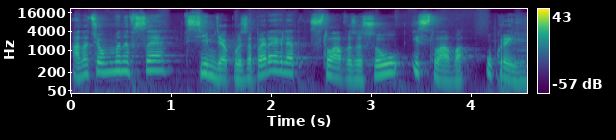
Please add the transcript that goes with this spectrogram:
А на цьому в мене все. Всім дякую за перегляд. Слава ЗСУ і слава Україні!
